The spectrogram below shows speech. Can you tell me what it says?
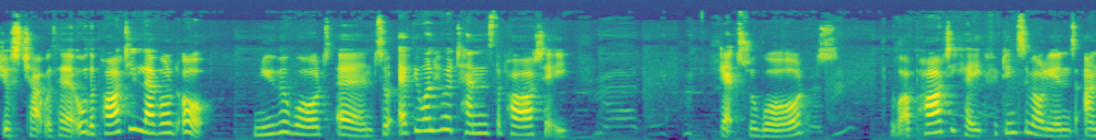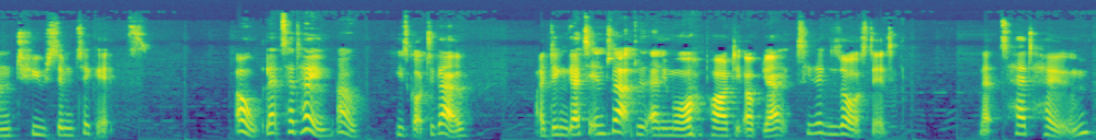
just chat with her. Oh, the party leveled up. New rewards earned. So everyone who attends the party gets rewards. We've got a party cake, 15 simoleons, and two sim tickets. Oh, let's head home. Oh, he's got to go. I didn't get to interact with any more party objects. He's exhausted. Let's head home.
